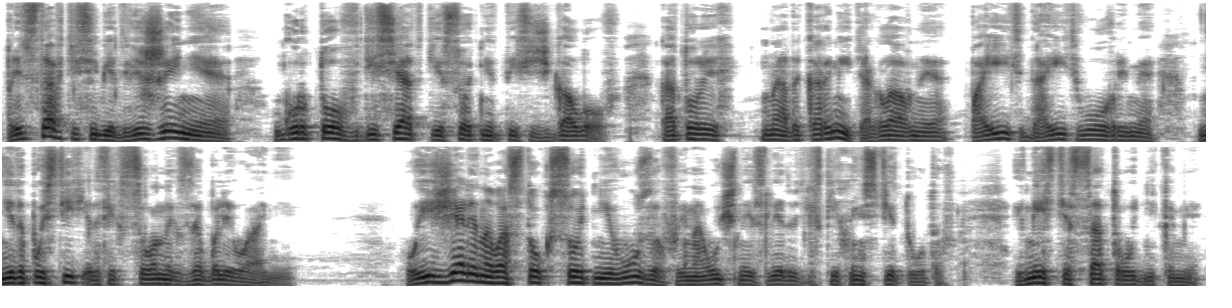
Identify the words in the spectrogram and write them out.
Представьте себе движение гуртов в десятки и сотни тысяч голов, которых надо кормить, а главное – поить, доить вовремя, не допустить инфекционных заболеваний. Уезжали на восток сотни вузов и научно-исследовательских институтов вместе с сотрудниками,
